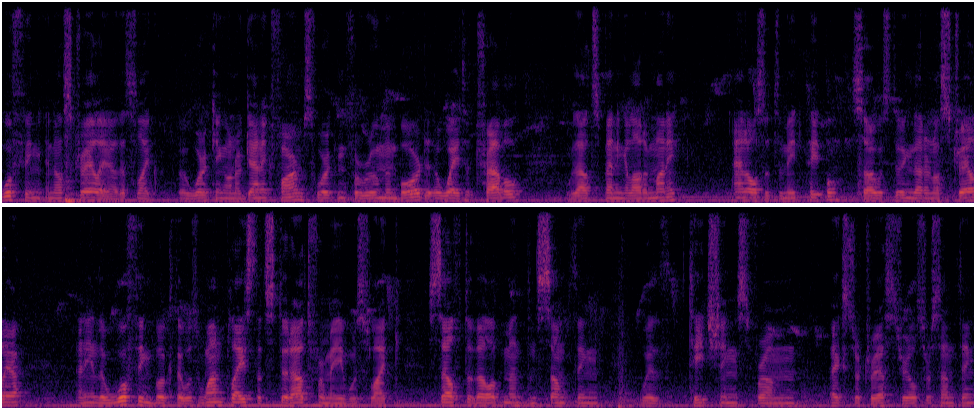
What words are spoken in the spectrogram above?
woofing in Australia. That's like uh, working on organic farms, working for room and board, a way to travel without spending a lot of money, and also to meet people. So I was doing that in Australia. And in the woofing book, there was one place that stood out for me. It was like self-development and something with teachings from extraterrestrials or something.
